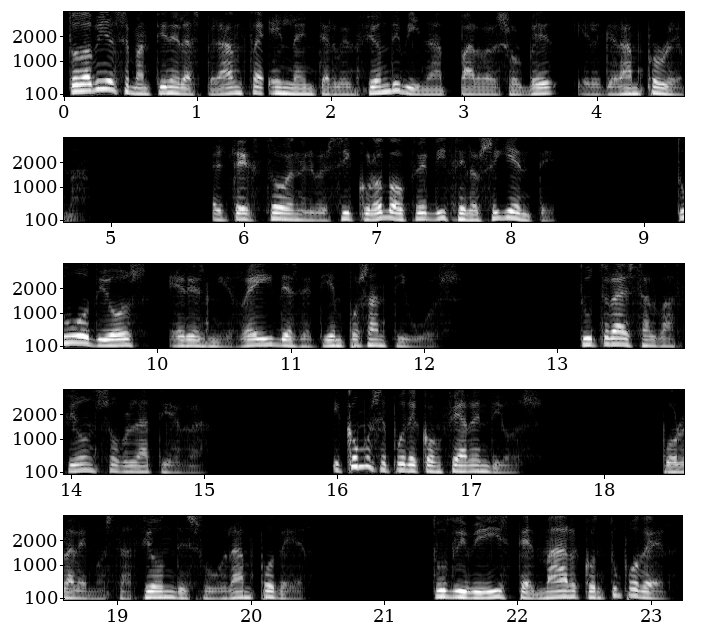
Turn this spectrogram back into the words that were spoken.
todavía se mantiene la esperanza en la intervención divina para resolver el gran problema. El texto en el versículo 12 dice lo siguiente, Tú, oh Dios, eres mi rey desde tiempos antiguos. Tú traes salvación sobre la tierra. ¿Y cómo se puede confiar en Dios? por la demostración de su gran poder. Tú dividiste el mar con tu poder.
